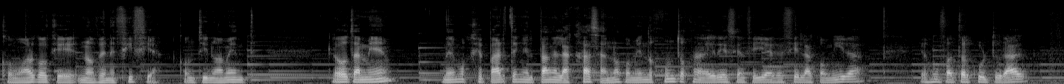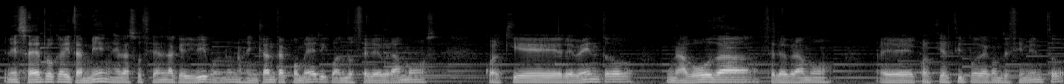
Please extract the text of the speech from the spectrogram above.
como algo que nos beneficia continuamente. Luego también vemos que parten el pan en las casas, ¿no? comiendo juntos con alegría y sencillez, es decir, la comida es un factor cultural en esa época y también en la sociedad en la que vivimos. ¿no? Nos encanta comer y cuando celebramos cualquier evento, una boda, celebramos eh, cualquier tipo de acontecimiento,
